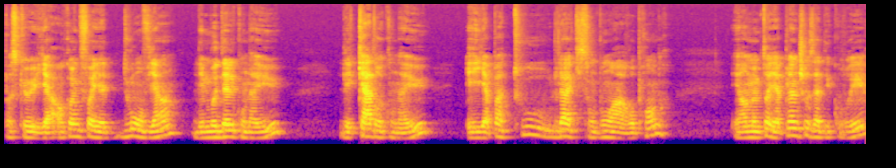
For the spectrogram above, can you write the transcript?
Parce qu'il y a, encore une fois, il y a d'où on vient, les modèles qu'on a eus, les cadres qu'on a eus, et il n'y a pas tout là qui sont bons à reprendre. Et en même temps, il y a plein de choses à découvrir.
